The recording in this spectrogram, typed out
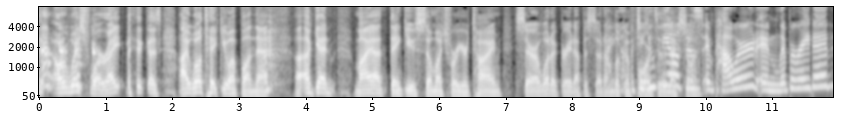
or wish for, right? because I will take you up on that. Uh, again, Maya, thank you so much for your time. Sarah, what a great episode. I'm looking forward to the next one. Do you feel just empowered and liberated?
